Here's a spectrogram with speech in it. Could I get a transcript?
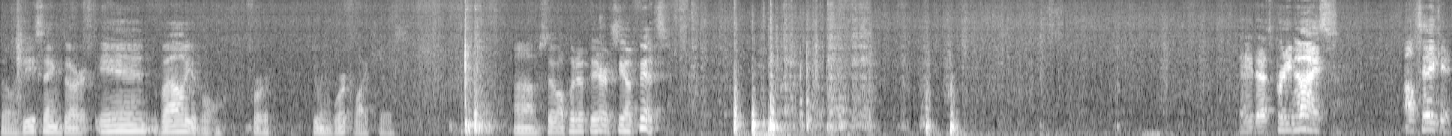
So these things are invaluable for doing work like this. Um, so I'll put it up there and see how it fits. Hey, that's pretty nice. I'll take it.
